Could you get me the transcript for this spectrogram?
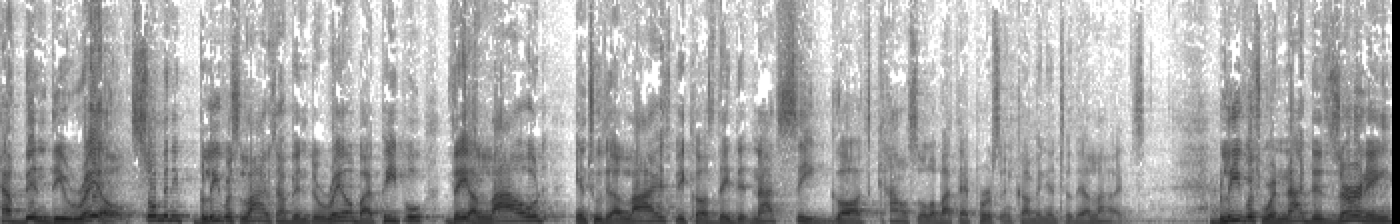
have been derailed. So many believers' lives have been derailed by people they allowed into their lives because they did not seek God's counsel about that person coming into their lives. Believers were not discerning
